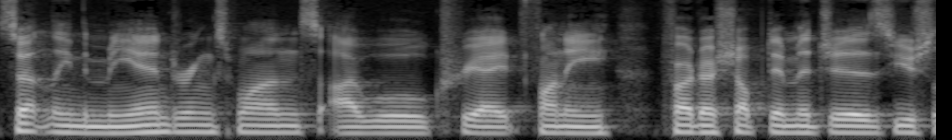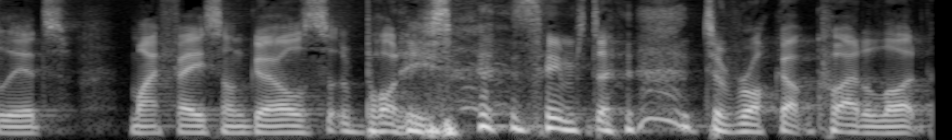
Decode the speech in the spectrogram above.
certainly the meanderings ones, I will create funny photoshopped images. Usually it's my face on girls' bodies seems to to rock up quite a lot.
